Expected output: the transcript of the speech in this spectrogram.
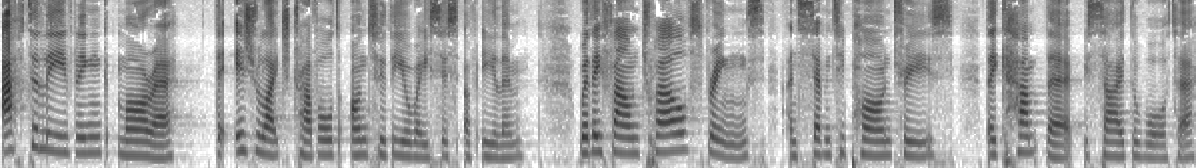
After leaving Marah, the Israelites traveled onto the oasis of Elim, where they found 12 springs and 70 palm trees. They camped there beside the water.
